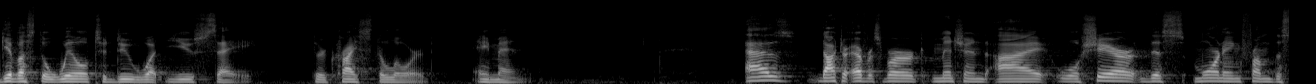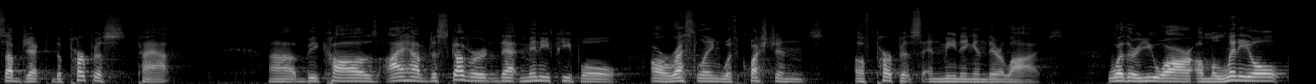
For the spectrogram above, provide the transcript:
give us the will to do what you say. Through Christ the Lord. Amen. As Dr. Evertsberg mentioned, I will share this morning from the subject, the purpose path, uh, because I have discovered that many people are wrestling with questions of purpose and meaning in their lives. Whether you are a millennial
